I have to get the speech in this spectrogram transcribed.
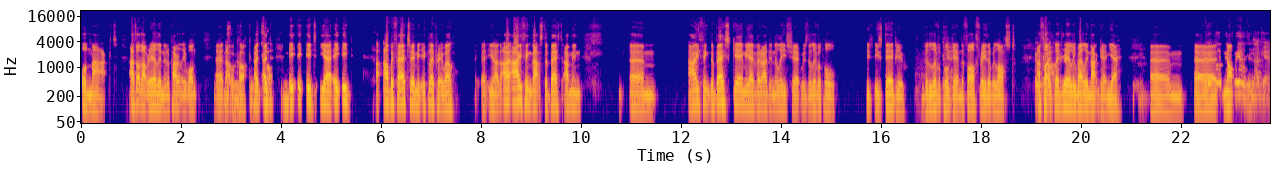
unmarked. I thought that was Ayling and apparently it wasn't. Uh, that was. And, and it, it, it, yeah, it, it, I'll be fair to him. He played pretty well. Uh, you know, I, I think that's the best. I mean, um, I think the best game he ever had in the Leeds shirt was the Liverpool, his, his debut, the Liverpool yeah. game, the four three that we lost. I thought he played really well in that game. Yeah, mm-hmm. um, uh, not in that game.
